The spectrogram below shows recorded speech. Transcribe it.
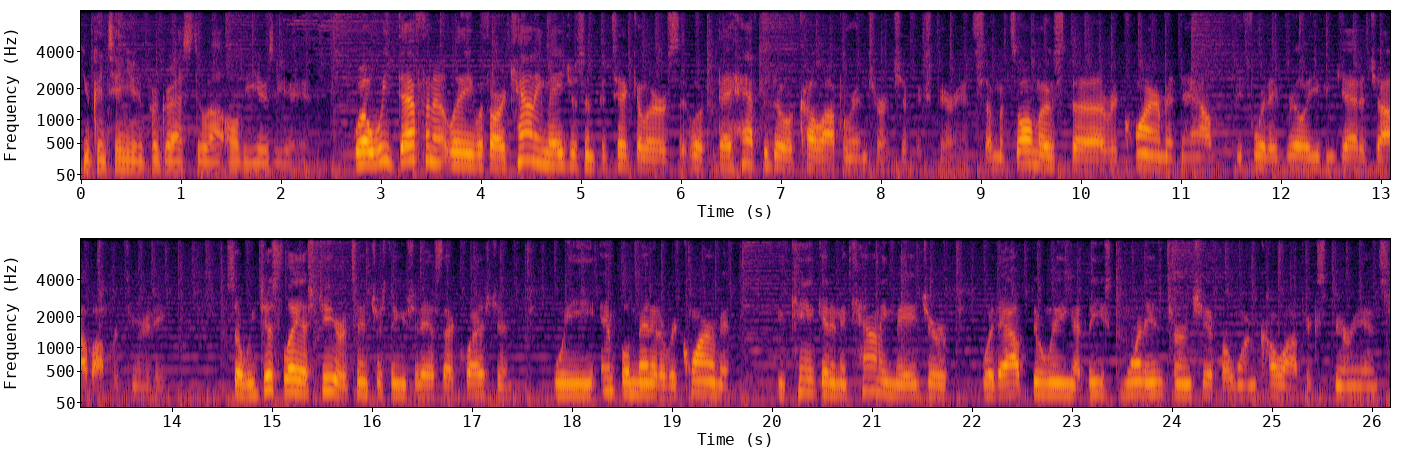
you continue to progress throughout all the years that you're here. Well, we definitely, with our accounting majors in particular, look, they have to do a co-op or internship experience. Um, it's almost a requirement now before they really even get a job opportunity. So we just last year, it's interesting you should ask that question, we implemented a requirement. You can't get an accounting major without doing at least one internship or one co-op experience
